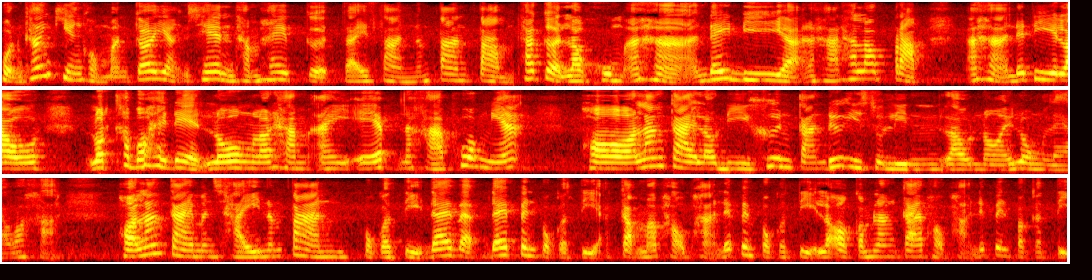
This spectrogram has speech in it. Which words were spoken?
ผลข้างเคียงของมันก็อย่างเช่นทำให้เกิดใจสั่นน้ำตาลต่ำถ้าเกิดเราคุมอาหารได้ดีนะคะถ้าเราปรับอาหารได้ดีเราลดคาร์โบไฮเดรตลงเราทำ IF นะคะพวกเนี้ยพอร่างกายเราดีขึ้นการดื้ออินซูลินเราน้อยลงแล้วอะค่ะ เพราะร่างกายมันใช้น้ำตาลปกติได้แบบได้เป็นปกติกลับมาเผาผลาญได้เป็นปกติ แล้วออกกำลังกายเผาผลาญได้เป็นปกติ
